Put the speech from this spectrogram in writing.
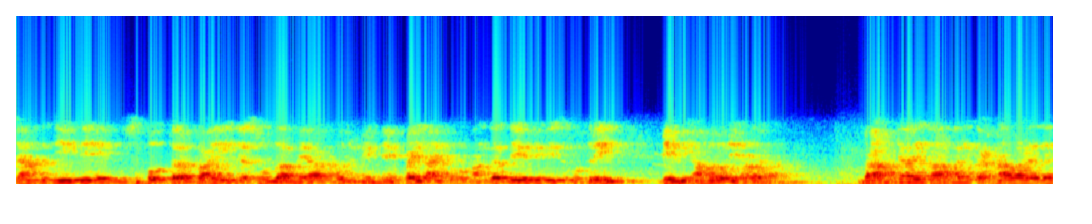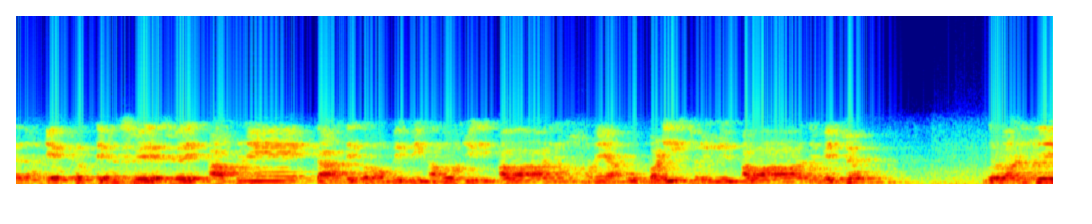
ਚੰਦ ਜੀ ਦੇ ਸੁਪੁੱਤਰ ਭਾਈ ਜਸੂ ਦਾ ਵਿਆਹ ਕੁਝ ਮਹੀਨੇ ਪਹਿਲਾਂ ਹੀ ਗੁਰੂ ਅੰਗਦ ਦੇਵ ਜੀ ਦੀ ਸੁਪੁੱਤਰੀ ਬੀਬੀ ਅਮਰੋ ਜੀ ਨਾਲ ਹੋਇਆ। ਬ੍ਰਹਮਚਾਰੀ ਸਾਹਿਬ ਵਾਲੀ ਘਟਨਾ ਵਾਲੇ ਦਿਨ, ਇੱਕ ਦਿਨ ਸਵੇਰੇ ਸਵੇਰੇ ਆਪਣੇ ਘਰ ਦੇ ਘਰੋਂ ਬੀਬੀ ਅਮਰੋ ਜੀ ਦੀ ਆਵਾਜ਼ ਨੂੰ ਸੁਣਿਆ, ਉਹ ਬੜੀ ਸੁਰੀਲੀ ਆਵਾਜ਼ ਵਿੱਚ, ਗੁਰਬਾਣੀ ਦੇ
